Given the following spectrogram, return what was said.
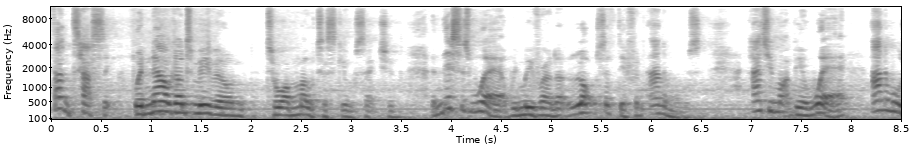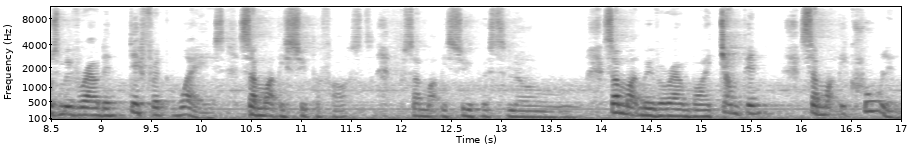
Fantastic. We're now going to move on to our motor skill section. And this is where we move around at lots of different animals. As you might be aware, animals move around in different ways. Some might be super fast, some might be super slow, some might move around by jumping, some might be crawling.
